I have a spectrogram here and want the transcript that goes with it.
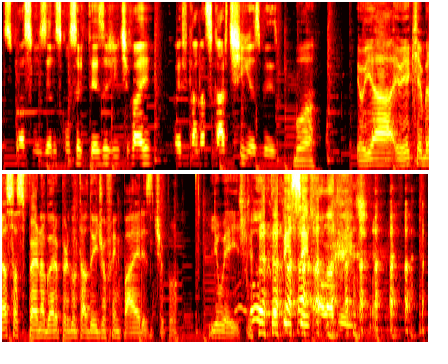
nos próximos anos, com certeza, a gente vai, vai ficar nas cartinhas mesmo. Boa. Eu ia, eu ia quebrar suas pernas agora e perguntar do Age of Empires, tipo, e o Age? Eu até pensei em falar do Age.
